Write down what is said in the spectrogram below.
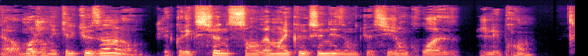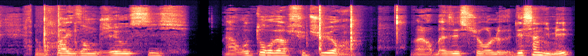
alors moi j'en ai quelques-uns, je les collectionne sans vraiment les collectionner, donc si j'en croise, je les prends. Donc par exemple j'ai aussi un retour vers le futur, alors basé sur le dessin animé.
